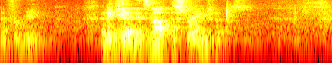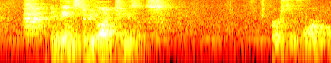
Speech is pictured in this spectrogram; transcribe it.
and for me? And again, it's not the strangeness. It means to be like Jesus, first and foremost.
